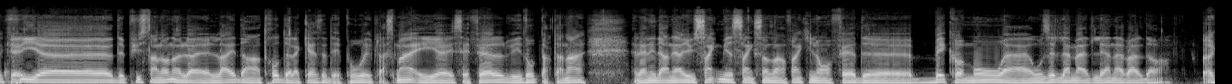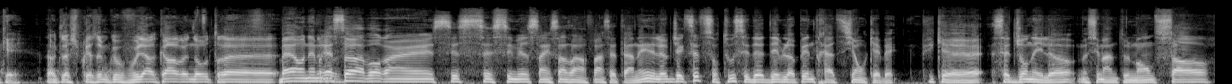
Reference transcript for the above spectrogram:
Okay. Puis euh, depuis ce temps-là, on a l'aide, entre autres, de la Caisse de dépôt et placement et euh, SFL et d'autres partenaires. L'année dernière, il y a eu 5500 enfants qui l'ont fait de Bécomo à, aux îles de la Madeleine à Val-d'Or. OK. Donc là, je présume que vous voulez encore une autre... Euh, ben, on aimerait ça avoir un 6, 6500 enfants cette année. L'objectif, surtout, c'est de développer une tradition au Québec. Puis que cette journée-là, monsieur, madame, tout le monde sort,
